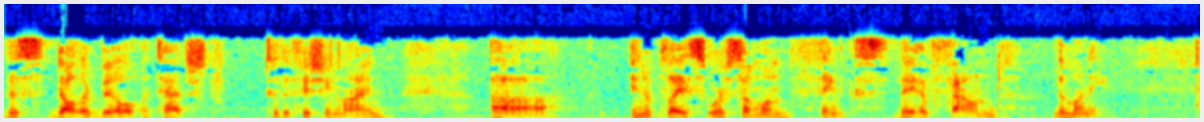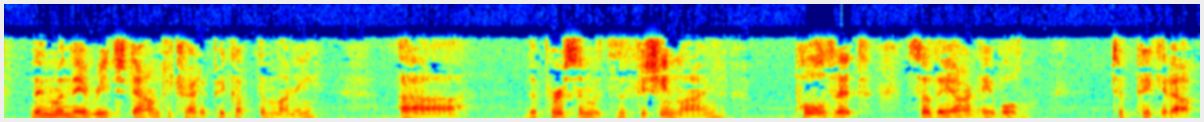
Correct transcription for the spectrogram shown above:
this dollar bill attached to the fishing line uh, in a place where someone thinks they have found the money. Then, when they reach down to try to pick up the money, uh, the person with the fishing line pulls it so they aren't able to pick it up.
